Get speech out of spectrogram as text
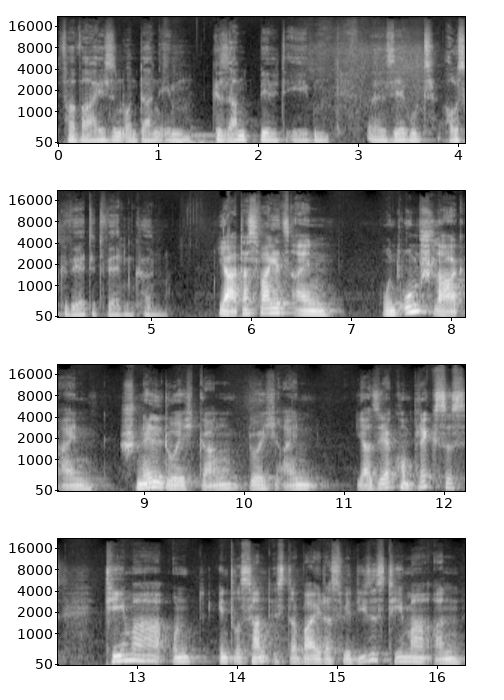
verweisen und dann im Gesamtbild eben äh, sehr gut ausgewertet werden können. Ja, das war jetzt ein Rundumschlag, ein Schnelldurchgang durch ein ja sehr komplexes Thema. Und interessant ist dabei, dass wir dieses Thema an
